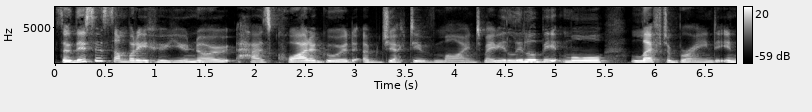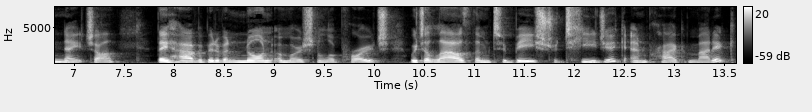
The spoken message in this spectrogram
So, this is somebody who you know has quite a good objective mind, maybe a little bit more left brained in nature, they have a bit of a non emotional approach, which allows them to be strategic and pragmatic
